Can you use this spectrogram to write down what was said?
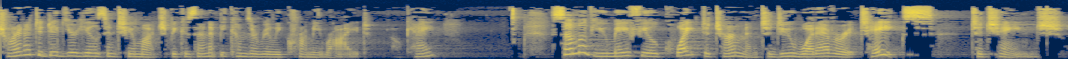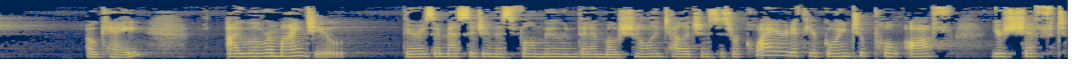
try not to dig your heels in too much because then it becomes a really crummy ride. Okay? Some of you may feel quite determined to do whatever it takes to change. Okay? I will remind you there is a message in this full moon that emotional intelligence is required if you're going to pull off your shift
